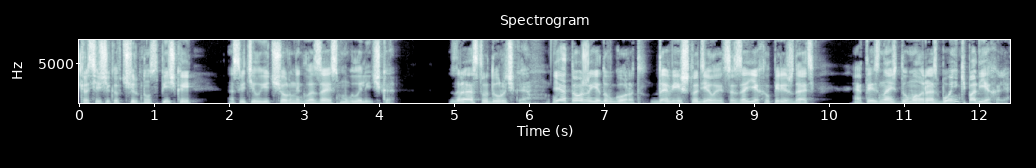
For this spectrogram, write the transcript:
Красильщиков чиркнул спичкой, осветил ее черные глаза и смуглое личко. «Здравствуй, дурочка. Я тоже еду в город. Да видишь, что делается, заехал переждать. А ты, значит, думал, разбойники подъехали?»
